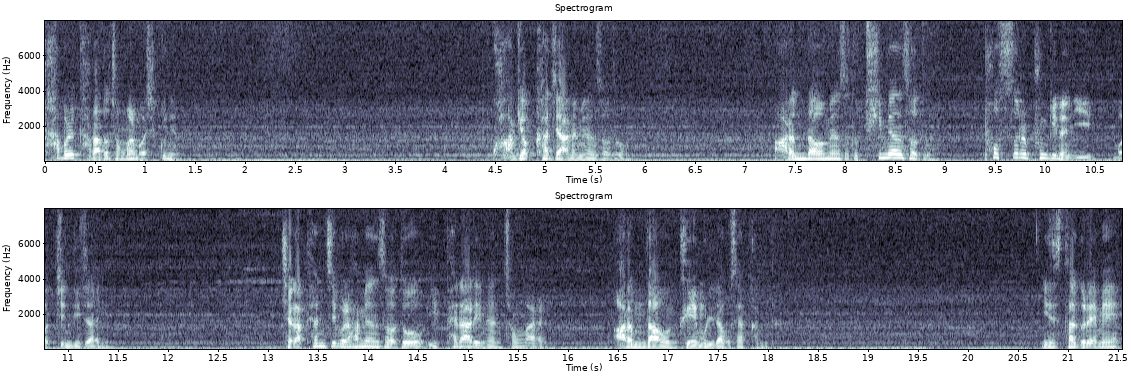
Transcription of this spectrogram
탑을 닫아도 정말 멋있군요. 과격하지 않으면서도 아름다우면서도 튀면서도 포스를 풍기는 이 멋진 디자인. 제가 편집을 하면서도 이 페라리는 정말 아름다운 괴물이라고 생각합니다. 인스타그램에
